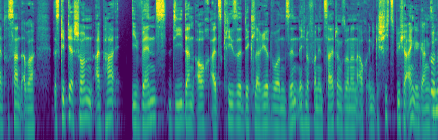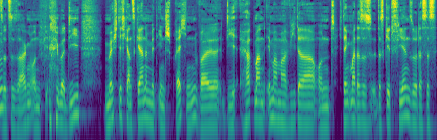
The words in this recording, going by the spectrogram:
interessant. Aber es gibt ja schon ein paar Events, die dann auch als Krise deklariert worden sind, nicht nur von den Zeitungen, sondern auch in die Geschichtsbücher eingegangen sind mhm. sozusagen. Und über die möchte ich ganz gerne mit Ihnen sprechen, weil die hört man immer mal wieder. Und ich denke mal, dass es, das geht vielen so, dass es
